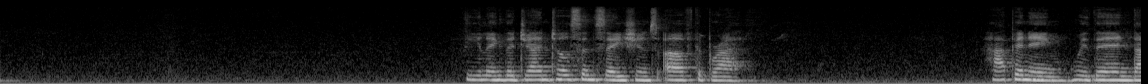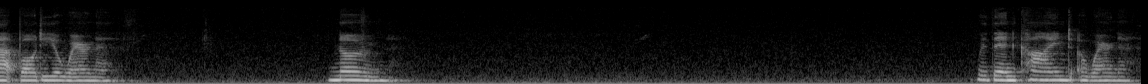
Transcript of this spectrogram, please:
Feeling the gentle sensations of the breath happening within that body awareness, known. Within kind awareness.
